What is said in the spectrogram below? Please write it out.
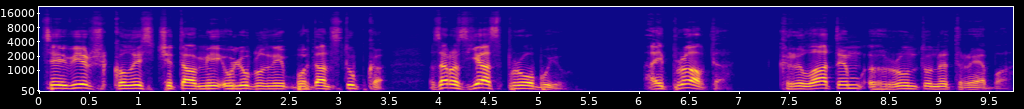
Цей вірш колись читав мій улюблений Богдан Ступка. Зараз я спробую. А й правда, крилатим ґрунту не треба.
